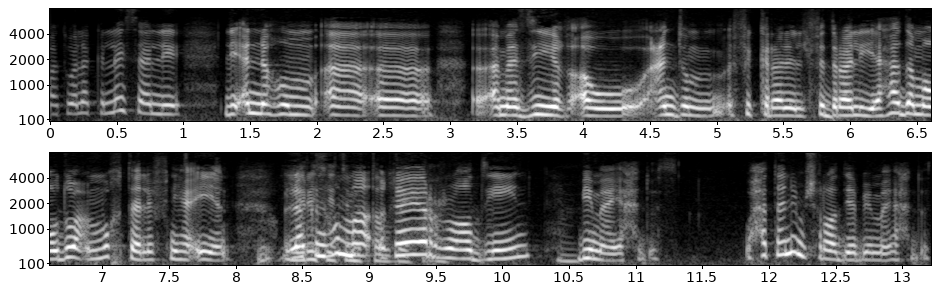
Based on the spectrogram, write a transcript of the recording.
الانتخابات ولكن ليس لأنهم أمازيغ أو عندهم فكرة للفدراليه هذا موضوع مختلف نهائيا. لكن هم غير. راضين بما يحدث. وحتى أنا مش راضية بما يحدث.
